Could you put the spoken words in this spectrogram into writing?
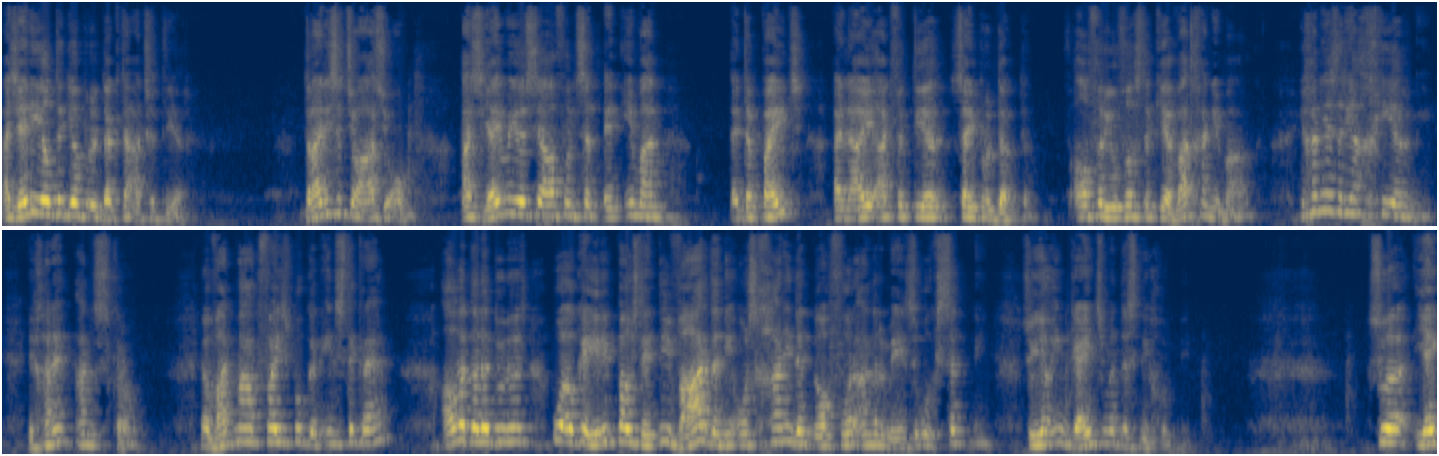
As jy die hele tyd jou produkte adverteer. Draai die situasie om. As jy met jou selfoon sit en iemand het 'n page en hy adverteer sy produkte. Al vir hoeveelste keer, wat gaan jy maak? Jy gaan nie eens reageer nie. Jy gaan net aanskrol. Nou wat maak Facebook en Instagram? Al wat hulle doen is, o, okay, hierdie post het nie waarde nie. Ons gaan nie dit nog voor ander mense ook sit nie. So jou engagement is nie goed nie. So jy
